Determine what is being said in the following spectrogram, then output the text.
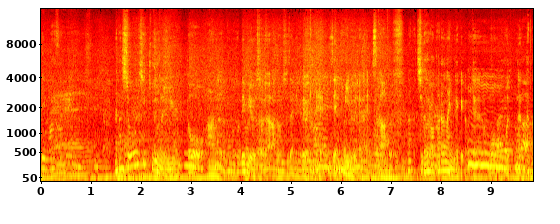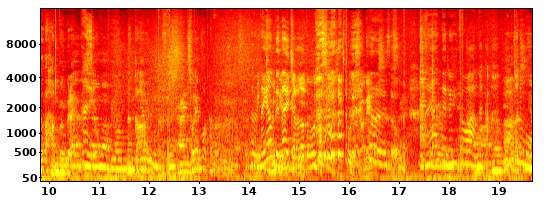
りますね正直に言うと、あのレビューそれはあの取材に来るんで以前に見るじゃないですか。なんか違いわからないんだけどみたいなのも、もうなんかたかが半分ぐらいなんですよ、なんかそれも多分多分悩んでないからだと思いますそうですそうですよね。悩んでる人はなんか本当にも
